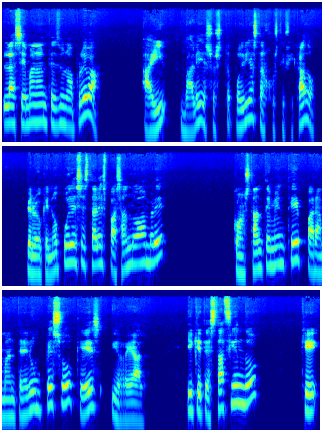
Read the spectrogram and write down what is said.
la semana antes de una prueba? Ahí, vale, eso podría estar justificado. Pero lo que no puedes estar es pasando hambre constantemente para mantener un peso que es irreal y que te está haciendo que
